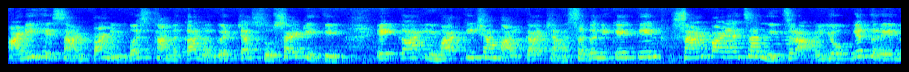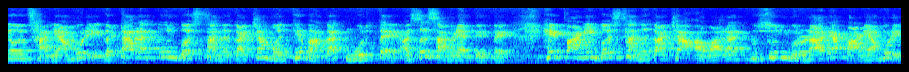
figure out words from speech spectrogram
आणि हे सांडपाणी बस स्थानकालगतच्या सोसायटीतील एका इमारतीच्या मालकाच्या सदनिकेतील सांडपाण्याचा निचरा योग्य तऱ्हेनं झाल्यामुळे गटारातून बस स्थानकाच्या मध्यभागात मुरतंय असं सांगण्यात येत आहे हे पाणी बस स्थानकाच्या आवारात घुसून मुरणाऱ्या पाण्यामुळे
